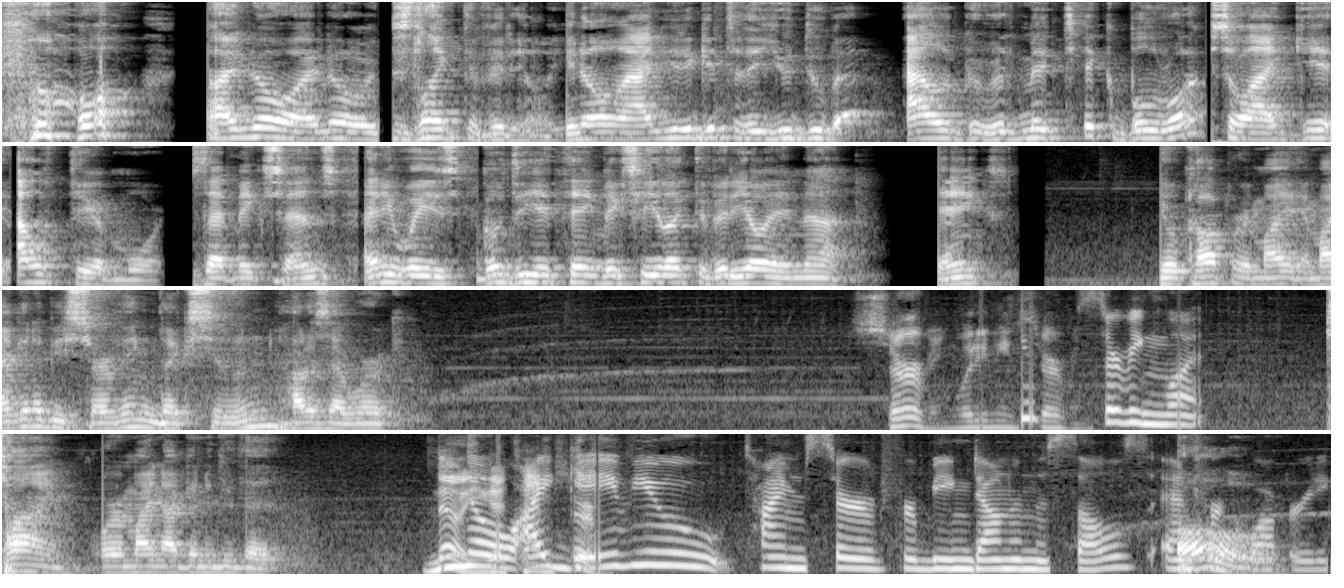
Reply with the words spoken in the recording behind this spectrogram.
I know, I know. Just like the video. You know, I need to get to the YouTube algorithmic tick bull rock so I get out there more. Does that make sense? Anyways, go do your thing. Make sure you like the video and uh, thanks. Yo, Copper, am I am I gonna be serving like soon? How does that work? Serving? What do you mean serving? Serving what? Time, or am I not gonna do that? No, no got I served. gave you time served for being down in the cells and for Oh. cooperating.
